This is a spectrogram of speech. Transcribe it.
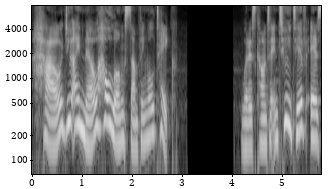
How do I know how long something will take? What is counterintuitive is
